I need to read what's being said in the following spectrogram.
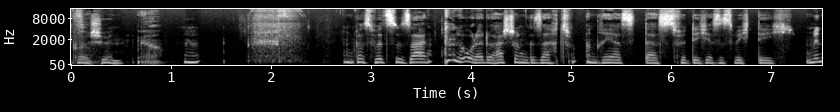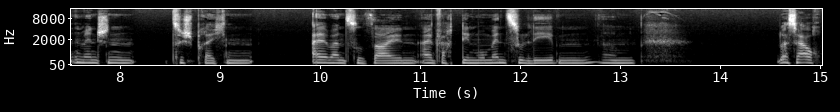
voll so, schön. Ja. ja. Und was würdest du sagen, oder du hast schon gesagt, Andreas, dass für dich ist es wichtig, mit Menschen zu sprechen, albern zu sein, einfach den Moment zu leben. Ähm, du hast ja auch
